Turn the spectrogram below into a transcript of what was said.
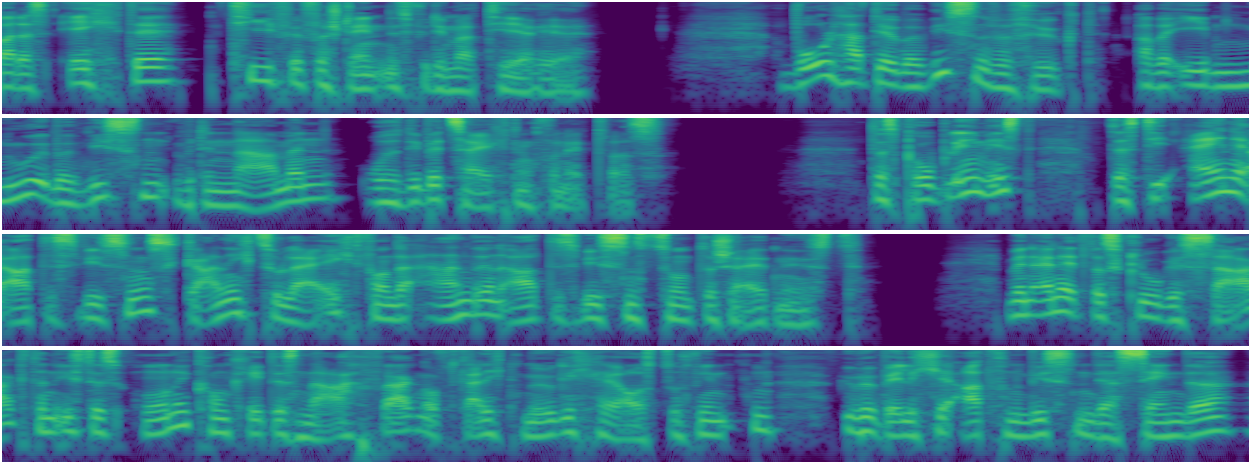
war das echte, tiefe Verständnis für die Materie. Wohl hat er über Wissen verfügt, aber eben nur über Wissen über den Namen oder die Bezeichnung von etwas. Das Problem ist, dass die eine Art des Wissens gar nicht so leicht von der anderen Art des Wissens zu unterscheiden ist. Wenn einer etwas Kluges sagt, dann ist es ohne konkretes Nachfragen oft gar nicht möglich herauszufinden, über welche Art von Wissen der Sender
